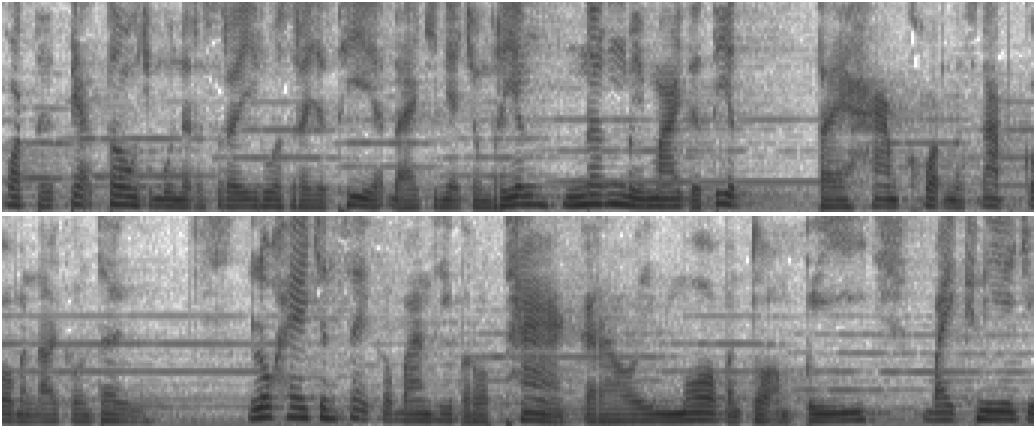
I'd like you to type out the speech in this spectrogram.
គាត់ទៅតាក់ទងជាមួយអ្នកស្រីរស់ស្រីសធាដែលជាអ្នកចម្រៀងនិងមេម៉ាយទៅទៀតតែហាមឃាត់មិនស្ដាប់ក៏មិនដោយកូនទៅ លោកហេចិនសេក៏បានរៀបរាប់ថាក្រោយមកបន្ទាប់អំពីបែកគ្នាជា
